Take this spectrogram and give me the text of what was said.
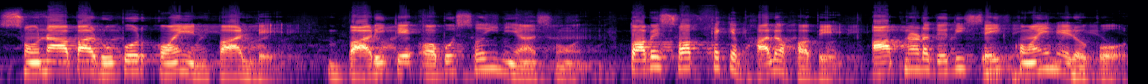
সোনা বা রূপোর কয়েন পারলে বাড়িতে অবশ্যই নিয়ে আসুন। তবে সব থেকে ভালো হবে, আপনারা যদি সেই কয়েনের ওপর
